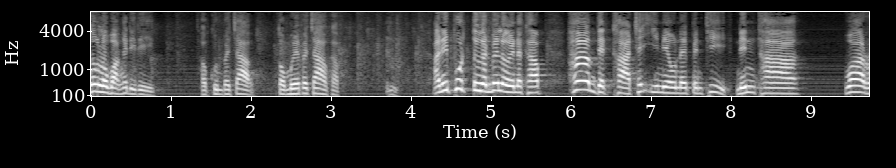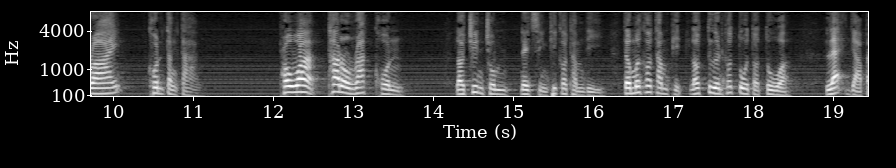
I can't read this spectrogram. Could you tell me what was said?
ต้องระวังให้ดีๆ ขอบคุณพระเจ้าตบมือพระเจ้าครับ อันนี้พูดเตือนไว้เลยนะครับ ห้ามเด็ดขาดใช้อีเมลในเป็นที่นินทาว่าร้ายคนต่างๆ เพราะว่าถ้าเรารักคนเราชื่นชมในสิ่งที่เขาทำดี แต่เมื่อเขาทำผิด เราเตือนเขาตัวต่อตัว และอย่าไป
